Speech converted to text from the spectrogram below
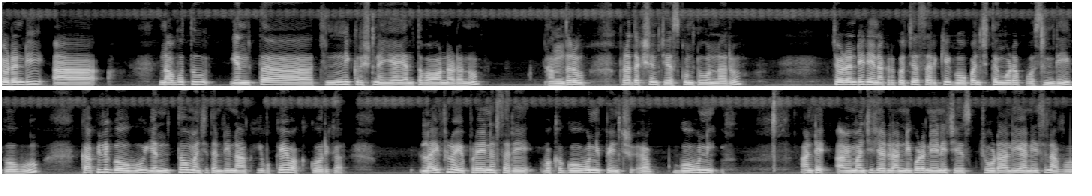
చూడండి నవ్వుతూ ఎంత చిన్ని కృష్ణయ్య ఎంత బాగున్నాడను అందరూ ప్రదక్షిణ చేసుకుంటూ ఉన్నారు. చూడండి నేను అక్కడికి వచ్చేసరికి గోపంచితం కూడా పోసింది గోవు. కపిల గోవు ఎంతో మంచిదండి. నాకు ఒకే ఒక కోరిక. లైఫ్లో ఎప్పుడైనా సరే ఒక గోవుని పెంచు గోవుని అంటే అవి మంచి చెడ్లు అన్నీ కూడా నేనే చేసి చూడాలి అనేసి నాకు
